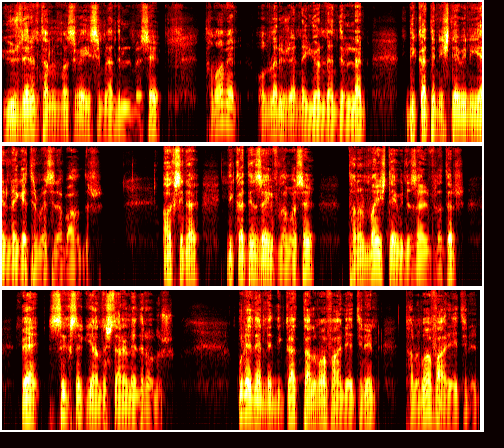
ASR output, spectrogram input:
yüzlerin tanınması ve isimlendirilmesi tamamen onlar üzerine yönlendirilen dikkatin işlevini yerine getirmesine bağlıdır. Aksine dikkatin zayıflaması tanınma işlevini zayıflatır ve sık sık yanlışlara neden olur. Bu nedenle dikkat tanıma faaliyetinin, tanıma faaliyetinin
